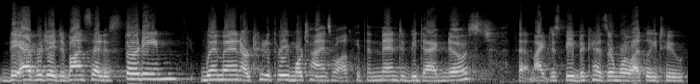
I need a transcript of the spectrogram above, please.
The average age of onset is 30. Women are two to three more times more likely than men to be diagnosed. That might just be because they're more likely to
